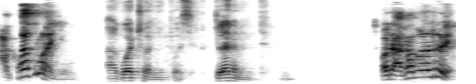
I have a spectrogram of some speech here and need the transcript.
a cuatro años. A cuatro años puede ser, claramente. Ahora, hagámoslo al revés.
